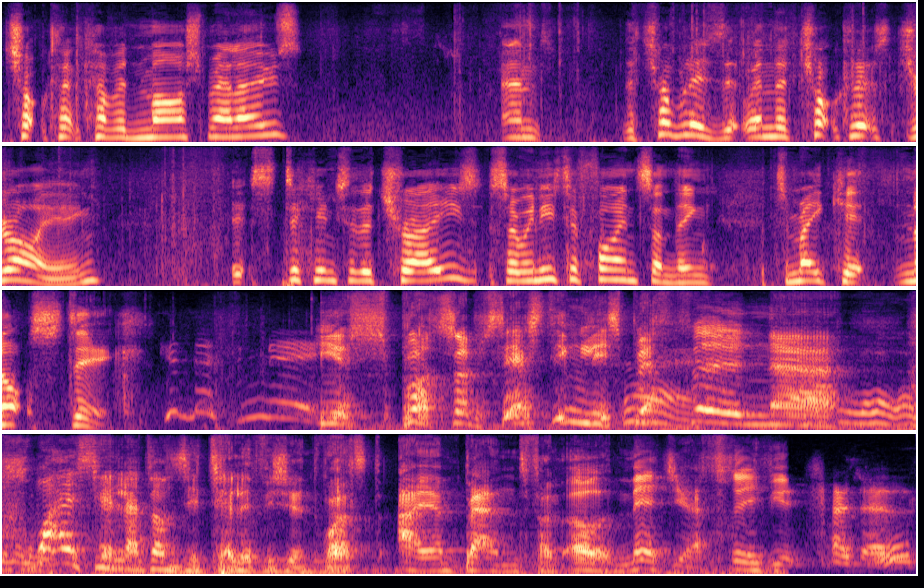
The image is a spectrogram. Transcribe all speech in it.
chocolate-covered marshmallows, and the trouble is that when the chocolate's drying, it's sticking to the trays, so we need to find something to make it not stick. You sports-obsessed English buffoon! Uh, why say that on the television whilst I am banned from all major Freeview channels?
